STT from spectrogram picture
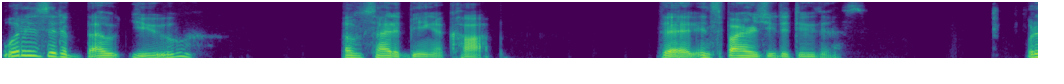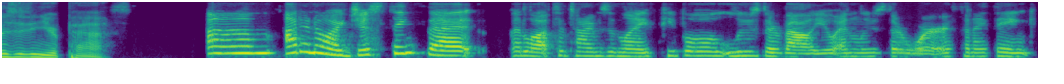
What is it about you outside of being a cop that inspires you to do this? What is it in your past? Um, I don't know. I just think that lots of times in life people lose their value and lose their worth. And I think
